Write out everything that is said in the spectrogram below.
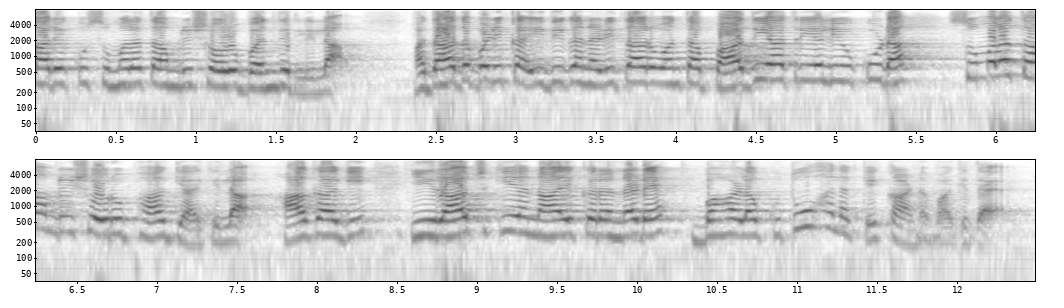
ಕಾರ್ಯಕ್ಕೂ ಸುಮಲತಾ ಅಂಬರೀಶ್ ಅವರು ಬಂದಿರಲಿಲ್ಲ. ಅದಾದ ಬಳಿಕ ಇದೀಗ ನಡೀತಾ ಇರುವಂತಹ ಪಾದಯಾತ್ರೆಯಲ್ಲಿಯೂ ಕೂಡ ಸುಮಲತಾ ಅಂಬರೀಶ್ ಅವರು ಭಾಗಿಯಾಗಿಲ್ಲ. ಹಾಗಾಗಿ ಈ ರಾಜಕೀಯ ನಾಯಕರ ನಡೆ ಬಹಳ ಕುತೂಹಲಕ್ಕೆ ಕಾರಣವಾಗಿದೆ.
